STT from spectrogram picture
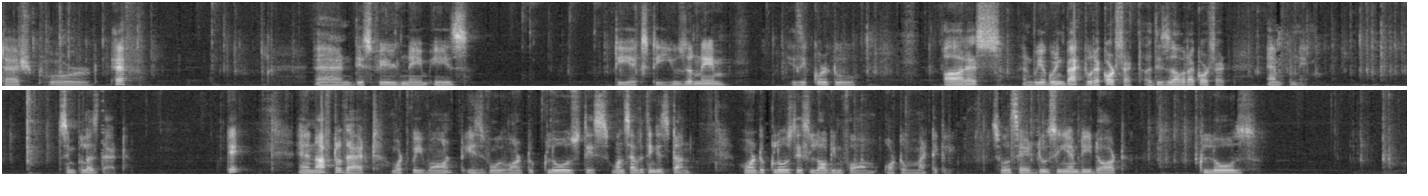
dashboard f and this field name is txt username is equal to rs and we are going back to record set. Uh, this is our record set emp name. Simple as that. Okay and after that what we want is we want to close this. Once everything is done we want to close this login form automatically. So we'll say DoCmd dot close.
